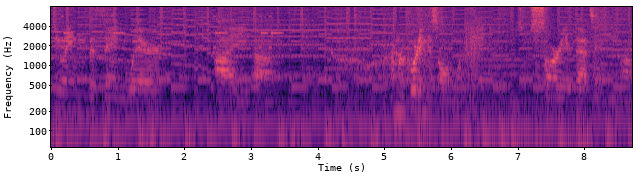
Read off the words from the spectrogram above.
doing the thing where I, um, I'm recording this all in one day, so I'm sorry if that's any um,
